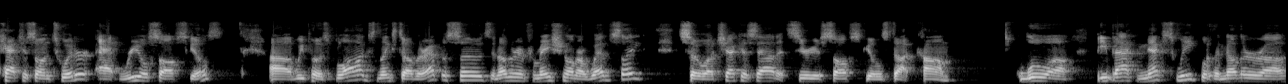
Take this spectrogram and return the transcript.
catch us on Twitter at Real Soft Skills. Uh, we post blogs, links to other episodes, and other information on our website. So uh, check us out at SeriousSoftSkills.com. We'll uh, be back next week with another uh,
